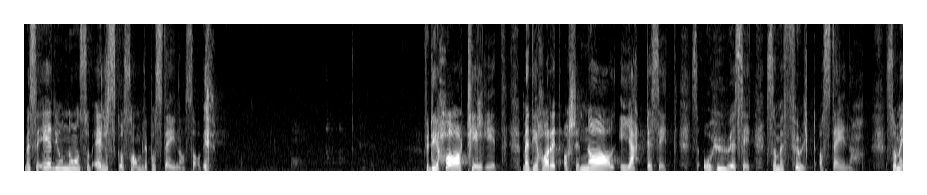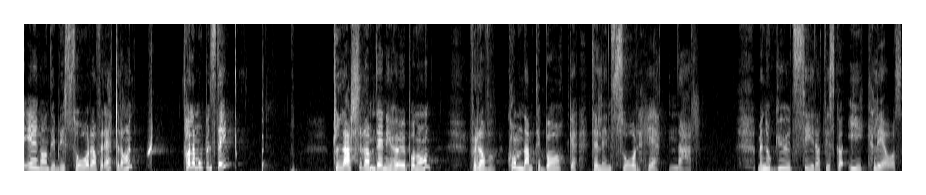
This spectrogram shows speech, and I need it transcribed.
Men så er det jo noen som elsker å samle på steiner, sa de. For de har tilgitt, men de har et arsenal i hjertet sitt og huet sitt som er fullt av steiner. Så med en gang de blir såra for et eller annet, tar de opp en stein, klasjer de den i hodet på noen. For da kom de tilbake til den sårheten der. Men når Gud sier at vi skal ikle oss,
